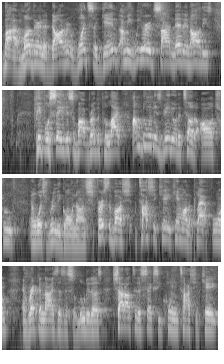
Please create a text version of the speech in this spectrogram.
by a mother and a daughter once again. I mean, we heard Sa Neter and all these People say this about Brother Polight. I'm doing this video to tell the all truth and what's really going on. First of all, Tasha K came on the platform and recognized us and saluted us. Shout out to the sexy queen, Tasha K.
